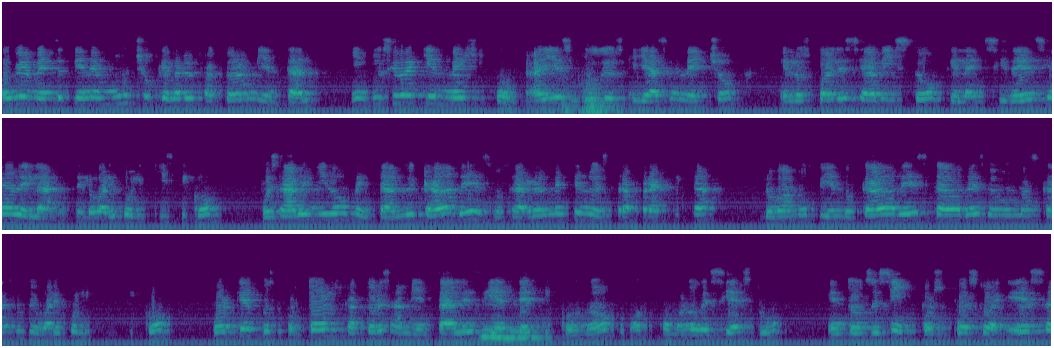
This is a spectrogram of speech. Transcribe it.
Obviamente tiene mucho que ver el factor ambiental. Inclusive aquí en México hay estudios que ya se han hecho en los cuales se ha visto que la incidencia de la, del ovario poliquístico pues ha venido aumentando y cada vez, o sea, realmente nuestra práctica lo vamos viendo cada vez, cada vez vemos más casos de ovario poliquístico. ¿Por qué? Pues por todos los factores ambientales, dietéticos, ¿no? Como, como lo decías tú. Entonces sí, por supuesto, esa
